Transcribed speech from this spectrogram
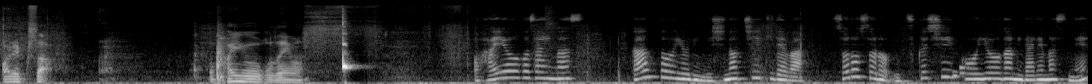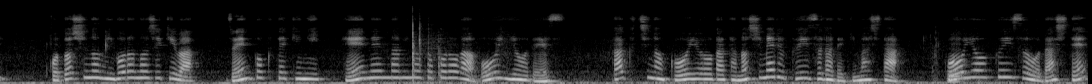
アレクサおはようございますおはようございます。関東より西の地域では、そろそろ美しい紅葉が見られますね。今年の見頃の時期は、全国的に平年並みのところが多いようです。各地の紅葉が楽しめるクイズができました。紅葉クイズを出して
